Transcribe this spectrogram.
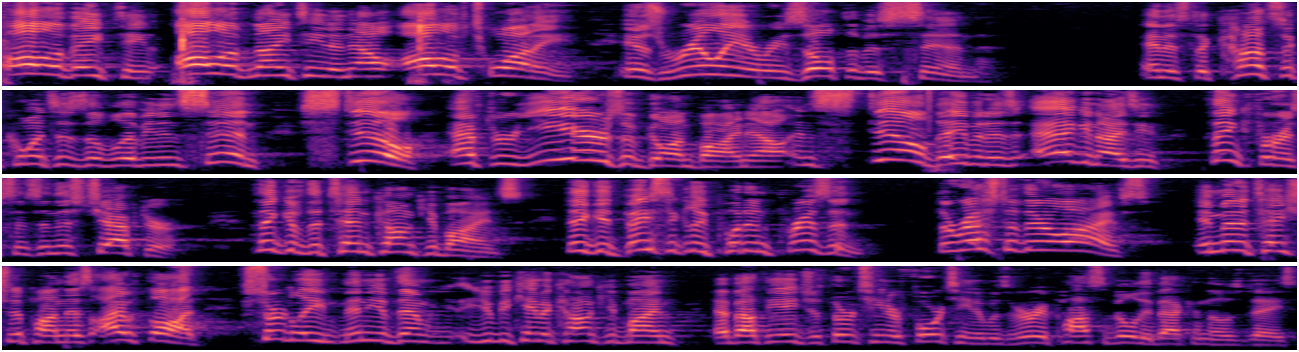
all of 18, all of 19, and now all of 20 is really a result of his sin. And it's the consequences of living in sin. Still, after years have gone by now, and still David is agonizing. Think, for instance, in this chapter. Think of the ten concubines. They get basically put in prison the rest of their lives. In meditation upon this, I thought, certainly many of them, you became a concubine about the age of 13 or 14. It was a very possibility back in those days.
